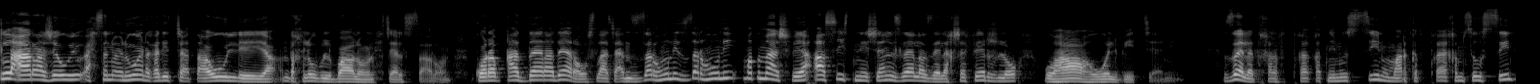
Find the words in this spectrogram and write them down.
طلع الرجاوي وأحسن عنوان غادي تعطاو اللي هي ندخلو بالبالون حتى للصالون. كرة بقات دايرة دايرة وصلات عند الزرهوني الزرهوني ما طمعش فيها assist نيشان زيلا زيلا خشى في رجلو وها هو البيت الثاني زيلا دخل في الدقيقه 62 وماركا في الدقيقه 65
